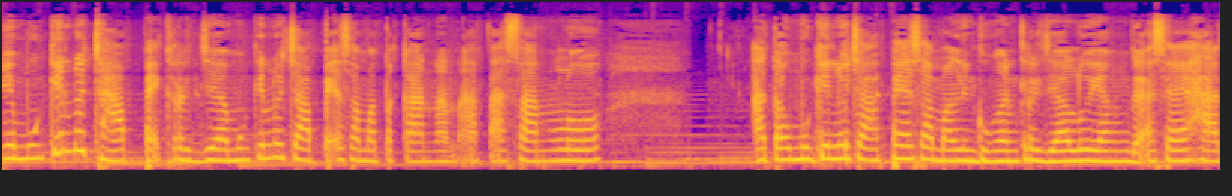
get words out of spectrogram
ya mungkin lu capek kerja, mungkin lu capek sama tekanan atasan lo, atau mungkin lu capek sama lingkungan kerja lu yang gak sehat.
